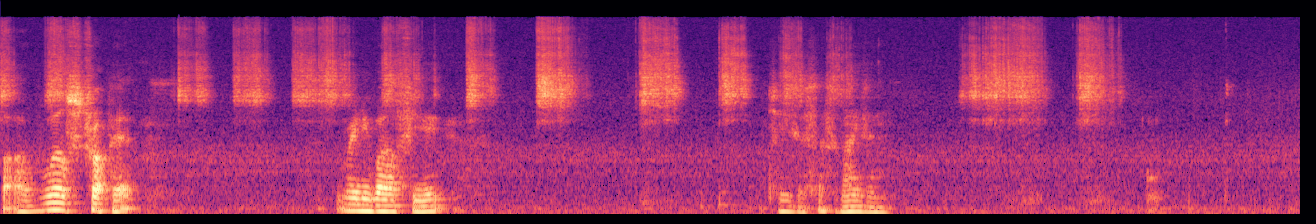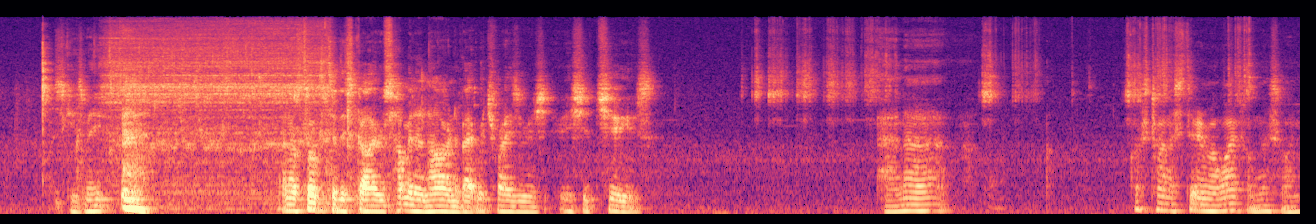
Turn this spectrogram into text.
but I will strop it really well for you. Jesus, that's amazing. Excuse me. and I was talking to this guy who was humming and hawing about which razor he, sh- he should choose. And uh, I was trying to steer him away from this one.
